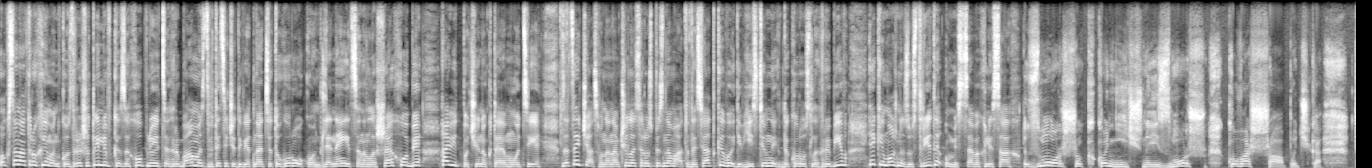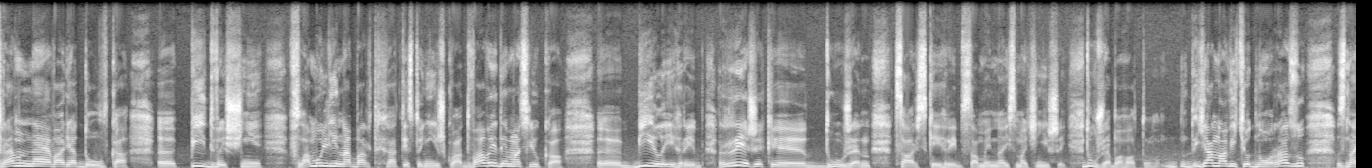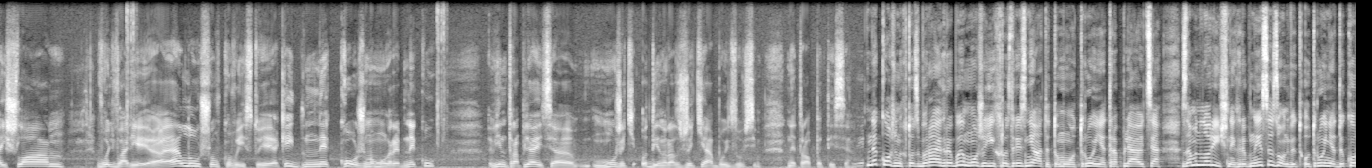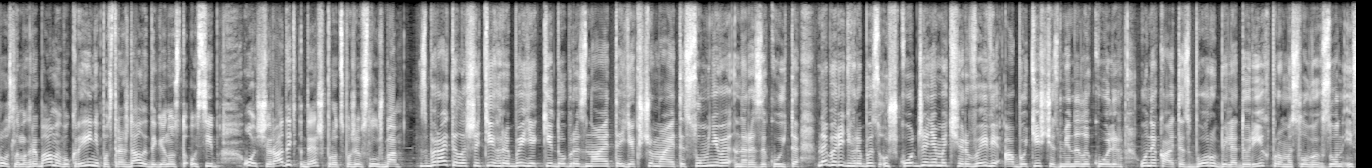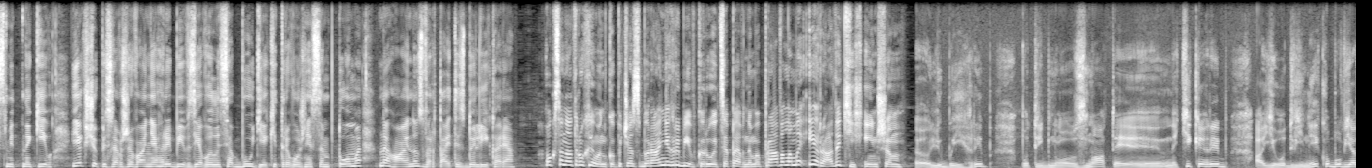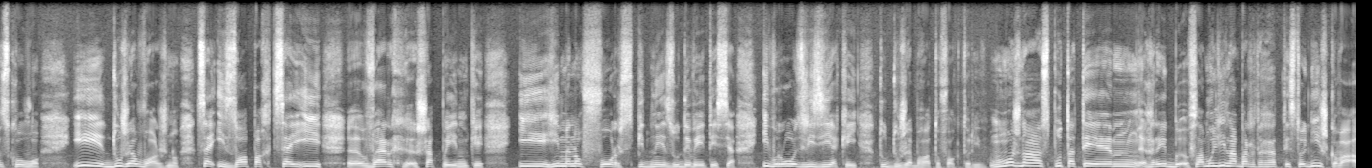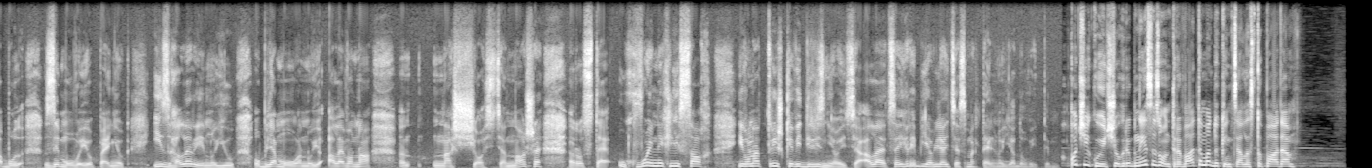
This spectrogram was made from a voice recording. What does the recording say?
Оксана Трохименко з Решетилівки захоплюється грибами з 2019 року. Для неї це не лише хобі, а й відпочинок та емоції. За цей час вона навчилася розпізнавати десятки видів їстівних дикорослих грибів, які можна зустріти у місцевих лісах. Зморшок конічний, зморшкова шапочка, травнева рядовка, е, підвишні, фламуліна бархатистоніжкова, два види маслюка, е, білий гриб, рижики, дуже царський гриб, самий найсмачніший. Дуже багато. Я навіть одного разу знайшла вольваріелу шовковисту, який не кожному грибнику він трапляється, може один раз в життя або й зовсім не трапитися. Не кожен, хто збирає гриби, може їх розрізняти, тому отруєння трапляються. За минулорічний грибний сезон від отруєння дикорослими грибами в Україні постраждали 90 осіб. Ось що радить Держпродспоживслужба. Збирайте лише ті гриби, які добре знаєте. Якщо маєте сумніви, не ризикуйте. Не беріть гриби з ушкодженнями, червиві або ті, що змінили колір. Уникайте збору біля доріг, промислових зон і смітників. Якщо після вживання грибів з'явилися будь-які тривожні симптоми, негайно звертайтесь до лікаря. Оксана Трохименко під час збирання грибів керується певними правилами і радить їх іншим. Е, Любий гриб потрібно знати е, не тільки гриб, а й його двійник обов'язково. І дуже уважно. Це і запах, це і е, верх шапинки, і гіменофор з-під низу дивитися, і в розрізі який. Тут дуже багато факторів. Можна спутати гриб фламуліна бархатистоніжкова або зимовий опеньок із галериною облямованою, але вона е, на щастя наше росте у хвойних лісах і вона трішки відрізняється. Але цей гриб є смертельно ядовитим. Очікують, що грибний сезон триватиме до кінця листопада.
